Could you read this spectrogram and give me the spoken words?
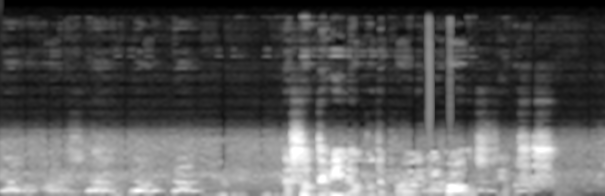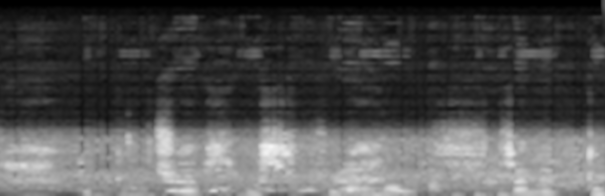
ріваус. Наступне відео буде про ріваус, якщо що. Так, Build traps with friends. Це не то.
